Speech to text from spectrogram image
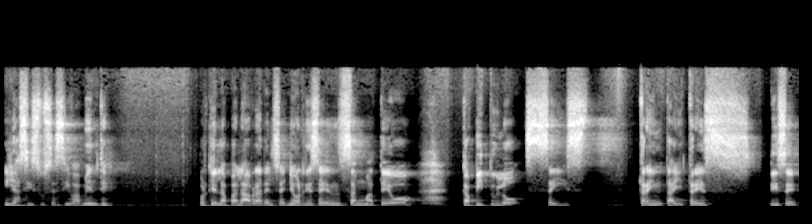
Y así sucesivamente. Porque la palabra del Señor dice en San Mateo capítulo 6, 33, dice,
